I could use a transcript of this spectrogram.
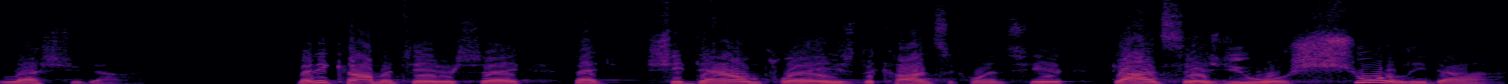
lest you die. Many commentators say that she downplays the consequence here. God says you will surely die.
